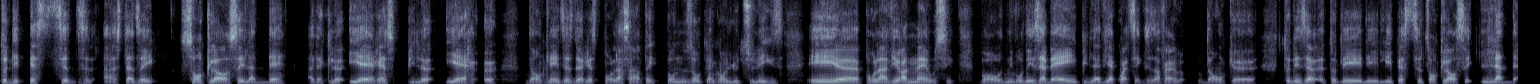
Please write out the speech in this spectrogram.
tous les pesticides, c'est-à-dire, sont classés là-dedans avec le IRS puis le IRE. Donc, l'indice de risque pour la santé, pour nous autres, quand on l'utilise, et pour l'environnement aussi, au niveau des abeilles puis de la vie aquatique, ces affaires-là. Donc, tous, les, les, pesticides sont classés là-dedans.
